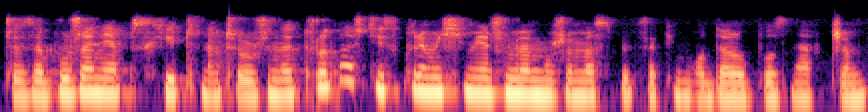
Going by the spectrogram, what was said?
czy zaburzenia psychiczne, czy różne trudności, z którymi się mierzymy, możemy sobie w takim modelu poznawczym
